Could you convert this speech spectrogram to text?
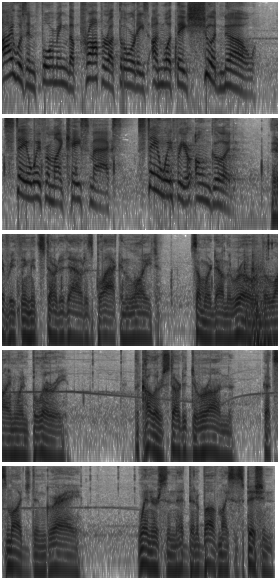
I was informing the proper authorities on what they should know. Stay away from my case, Max. Stay away for your own good. Everything had started out as black and white. Somewhere down the road, the line went blurry. The colors started to run, got smudged and gray. Winterson had been above my suspicion.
